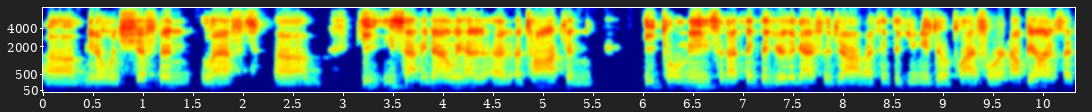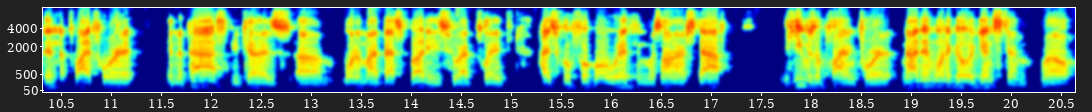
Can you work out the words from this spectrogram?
Um, you know, when Schiffman left, um, he, he sat me down. We had a, a, a talk, and he told me, he said, I think that you're the guy for the job. I think that you need to apply for it. And I'll be honest, I didn't apply for it in the past because um, one of my best buddies who I played high school football with and was on our staff, he was applying for it. And I didn't want to go against him. Well,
